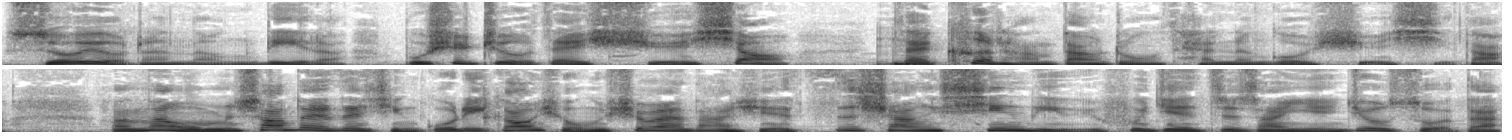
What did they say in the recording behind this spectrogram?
所有的能力了，不是只有在学校。在课堂当中才能够学习到。好，那我们稍待再请国立高雄师范大学资商心理与附件智商研究所的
